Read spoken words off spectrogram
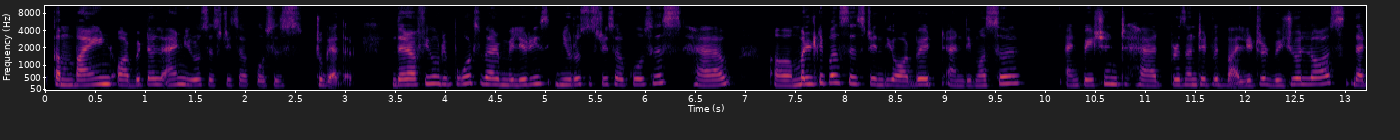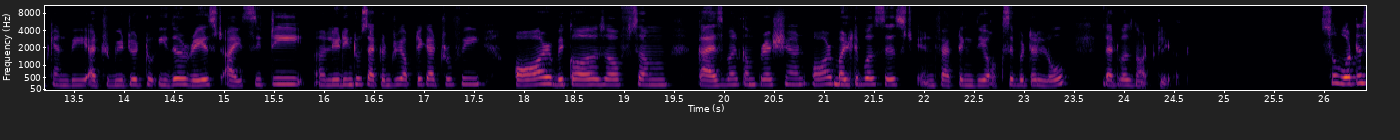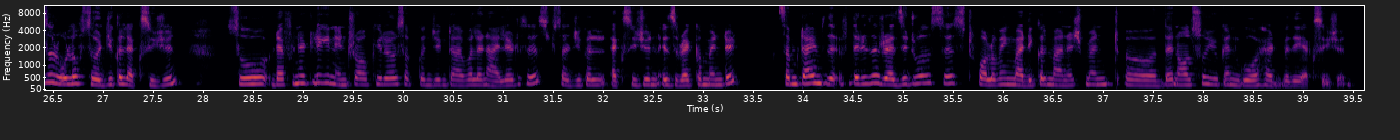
combined orbital and neurocysticercosis together. There are a few reports where miliary neurocysticercosis have uh, multiple cysts in the orbit and the muscle and patient had presented with bilateral visual loss that can be attributed to either raised ICT uh, leading to secondary optic atrophy or because of some chiasmal compression or multiple cysts infecting the occipital lobe that was not clear. So what is the role of surgical excision? So definitely in intraocular, subconjunctival and eyelid cyst, surgical excision is recommended sometimes if there is a residual cyst following medical management uh, then also you can go ahead with the excision.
